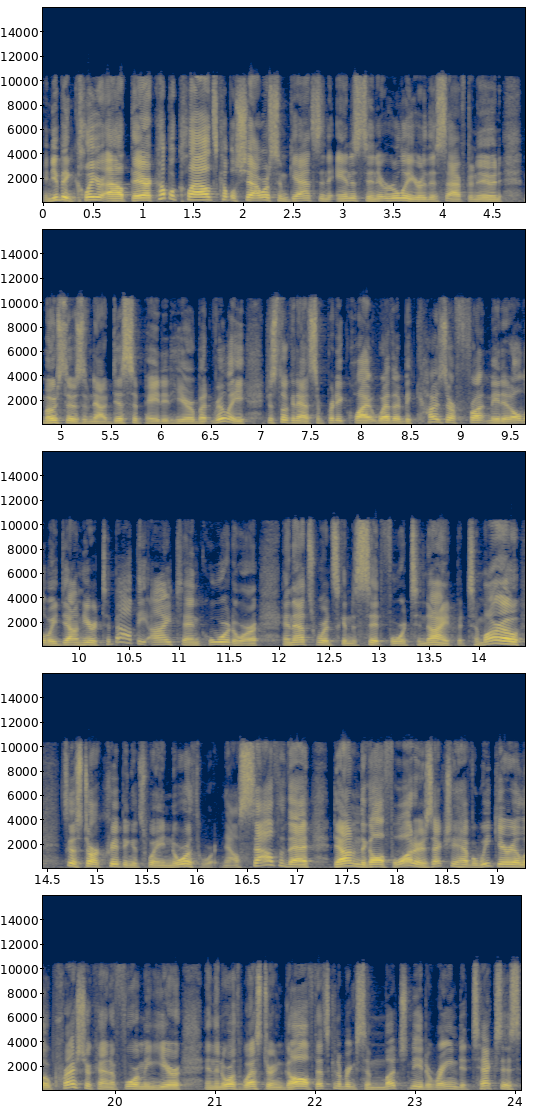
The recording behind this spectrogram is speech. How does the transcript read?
And you've been clear out there. A couple clouds, couple showers from Gadsden to Anniston earlier this afternoon. Most of those have now dissipated here, but really just looking at some pretty quiet weather because our front made it all the way down here to about the I-10 corridor, and that's where it's going to sit for tonight. But tomorrow, it's going to start creeping its way northward. Now, south of that, down in the Gulf waters, actually have a weak area low pressure kind of forming here in the northwestern Gulf. That's going to bring some much needed rain to Texas,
